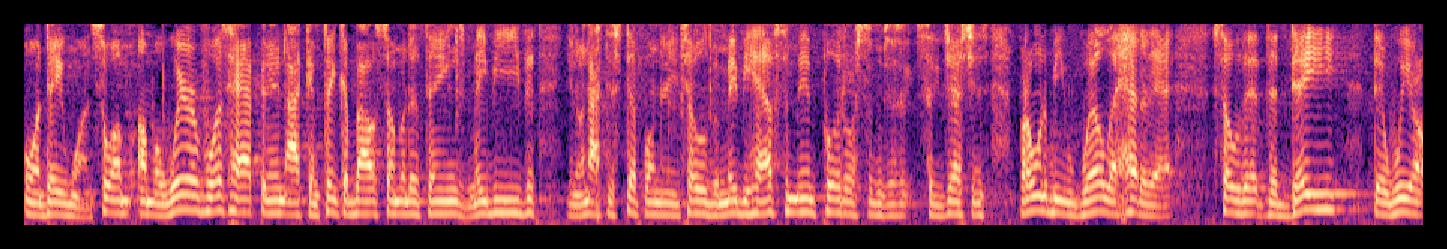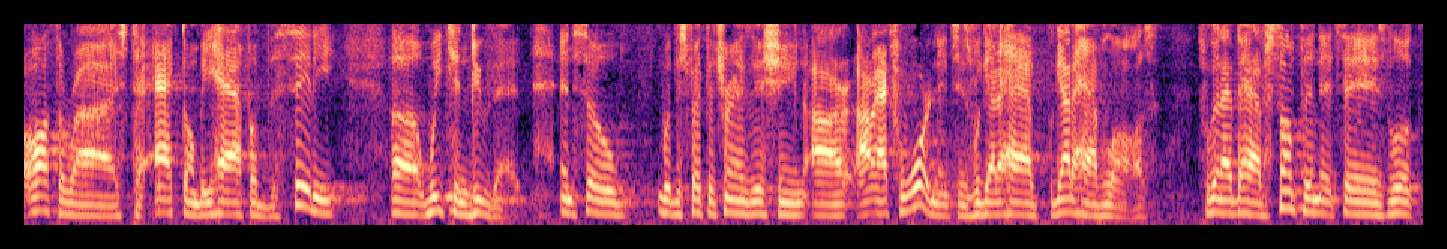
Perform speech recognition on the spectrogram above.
on day one. So I'm, I'm aware of what's happening. I can think about some of the things, maybe even, you know, not to step on any toes, but maybe have some input or some su- suggestions. But I want to be well ahead of that so that the day that we are authorized to act on behalf of the city, uh, we can do that. And so with respect to transition, our, our actual ordinances, we got to have, we got to have laws. So we're going to have to have something that says, look,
